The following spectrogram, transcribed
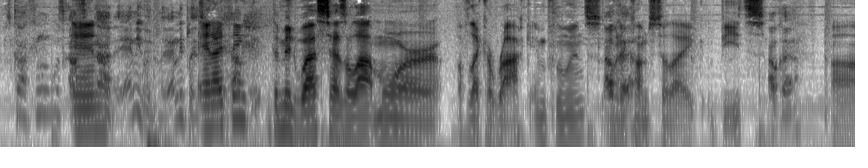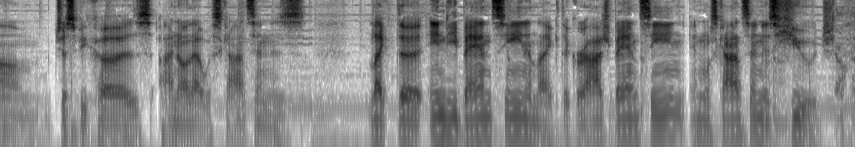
Wisconsin, Wisconsin And- got it. Any place, any place. And I think happy. the Midwest has a lot more of like a rock influence when it comes to like beats. Okay. um, just because I know that Wisconsin is like the indie band scene and like the garage band scene in Wisconsin is huge. Okay.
